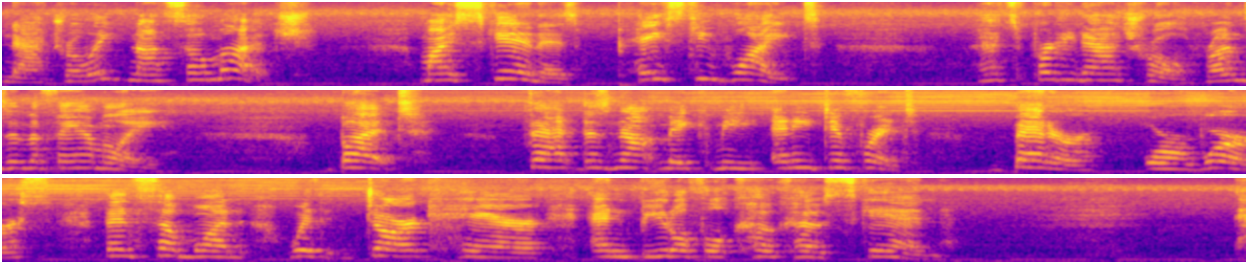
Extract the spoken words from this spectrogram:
Naturally, not so much. My skin is pasty white. That's pretty natural, runs in the family. But that does not make me any different, better, or worse than someone with dark hair and beautiful cocoa skin.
